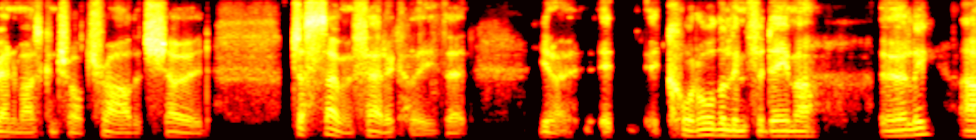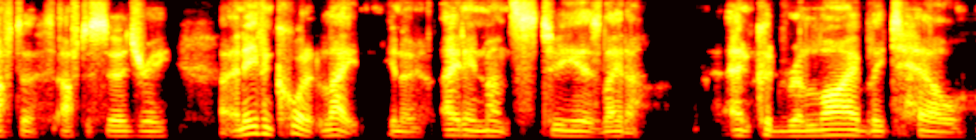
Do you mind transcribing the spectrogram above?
randomized controlled trial that showed just so emphatically that you know it it caught all the lymphedema early after after surgery, and even caught it late. You know, 18 months, two years later, and could reliably tell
